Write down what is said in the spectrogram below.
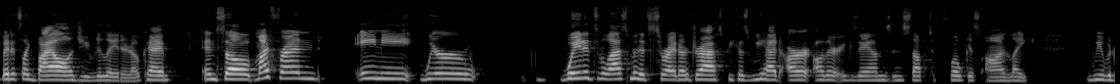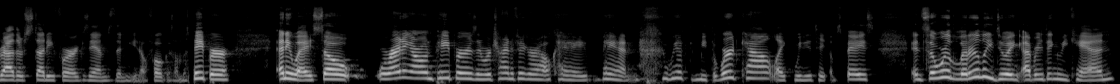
but it's, like, biology related, okay? And so my friend Amy, we're waited to the last minutes to write our drafts because we had our other exams and stuff to focus on, like, we would rather study for exams than, you know, focus on this paper. Anyway, so we're writing our own papers and we're trying to figure out, okay, man, we have to meet the word count, like, we need to take up space. And so we're literally doing everything we can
